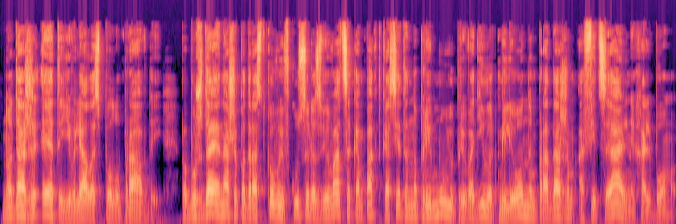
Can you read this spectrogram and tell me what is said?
но даже это являлось полуправдой. Побуждая наши подростковые вкусы развиваться, компакт-кассета напрямую приводила к миллионным продажам официальных альбомов.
